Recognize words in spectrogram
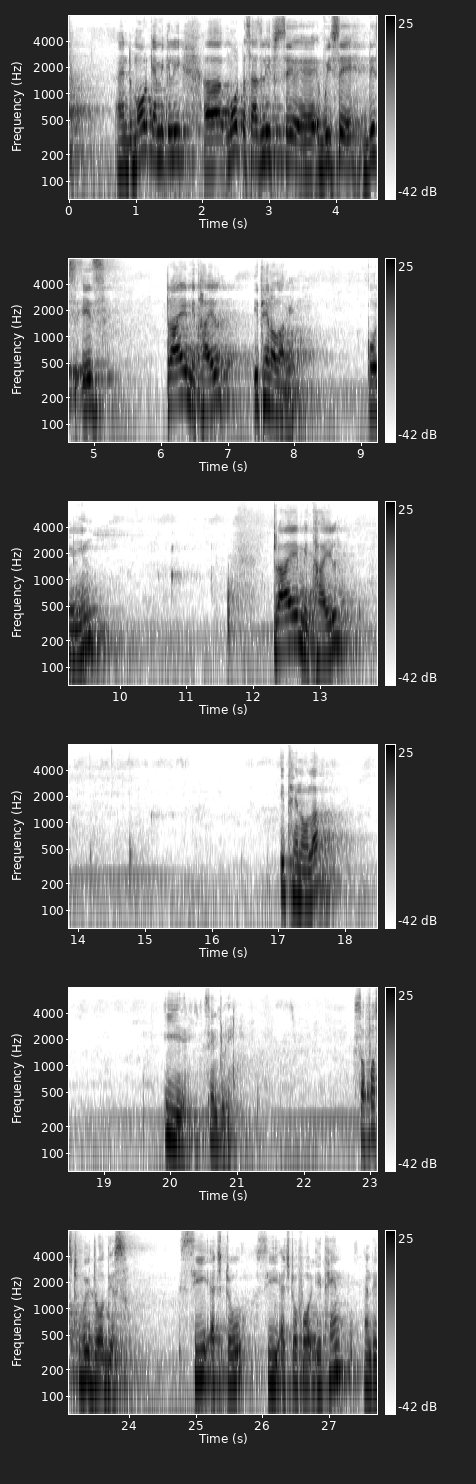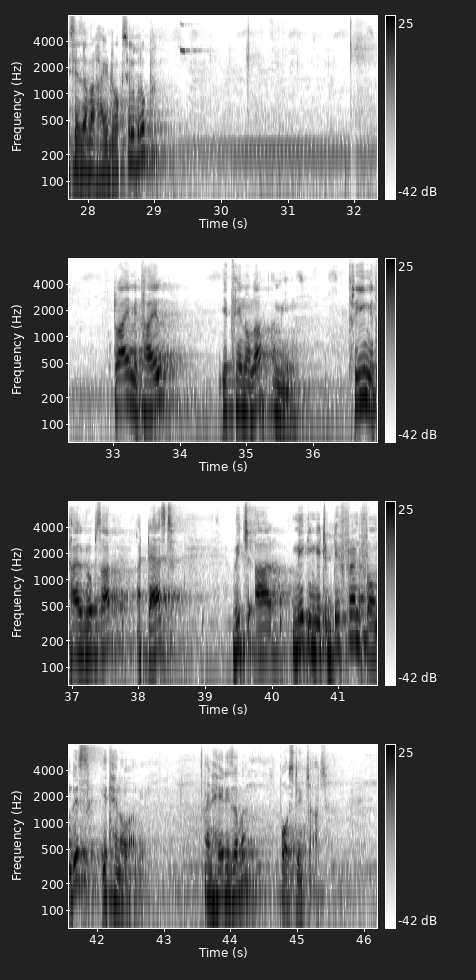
and more chemically uh, more precisely say, uh, we say this is trimethyl ethanolamine choline trimethyl ethanolamine simply so first we draw this C H two C H two four ethane and this is our hydroxyl group trimethyl ethanolamine three methyl groups are attach which are making it different from this ethanolamine and here is our positive charge.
